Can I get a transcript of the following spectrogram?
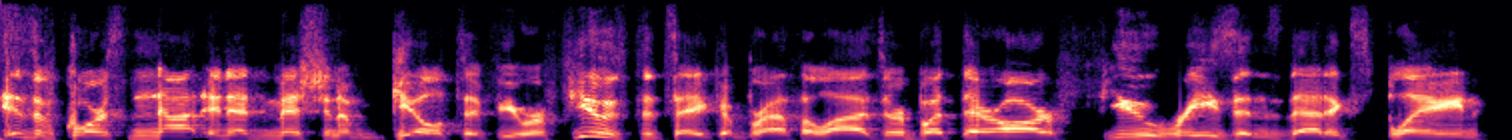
is, of course, not an admission of guilt if you refuse to take a breathalyzer, but there are few reasons that explain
